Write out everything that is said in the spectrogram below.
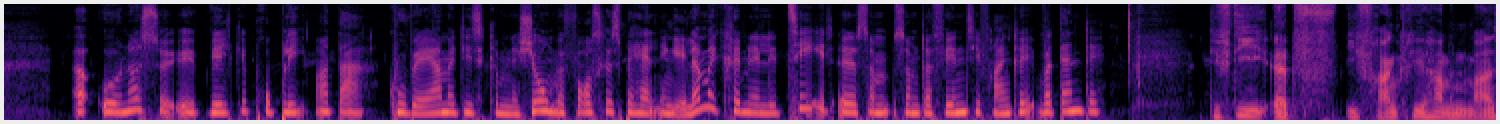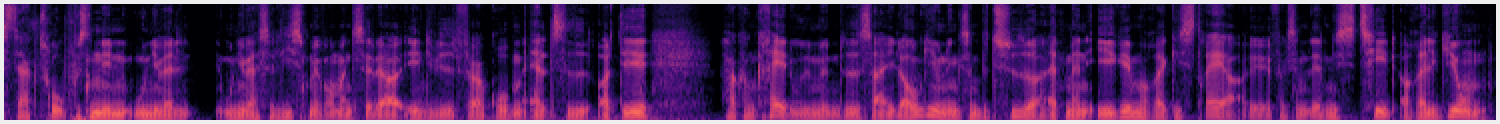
at undersøge, hvilke problemer der kunne være med diskrimination, med forskelsbehandling eller med kriminalitet, øh, som, som der findes i Frankrig. Hvordan det? Det er fordi, at i Frankrig har man en meget stærk tro på sådan en universalisme, hvor man sætter individet før gruppen altid, og det har konkret udmyndtet sig i lovgivning, som betyder, at man ikke må registrere øh, for eksempel etnicitet og religion.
